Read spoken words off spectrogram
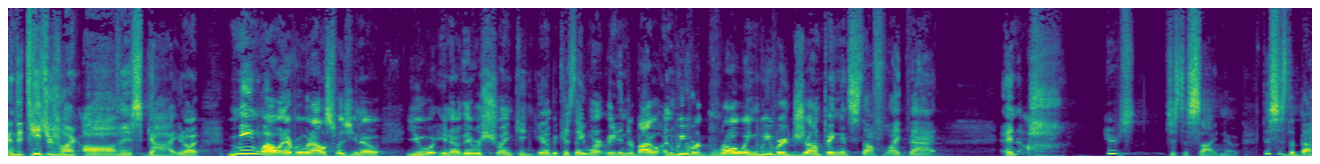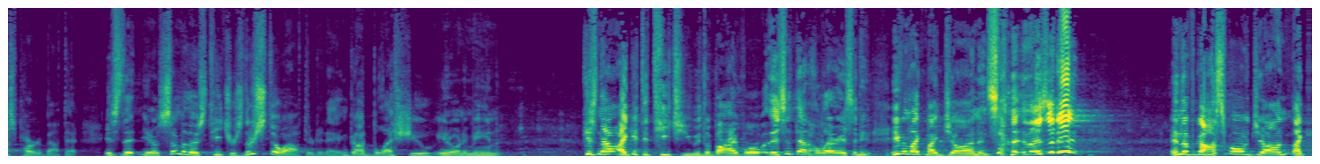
And the teachers were like, oh, this guy, you know. Meanwhile, when everyone else was, you know, you were, you know, they were shrinking, you know, because they weren't reading their Bible, and we were growing, we were jumping and stuff like that. And oh, here's just a side note. This is the best part about that is that, you know, some of those teachers, they're still out there today, and God bless you, you know what I mean? Because now I get to teach you the Bible. Isn't that hilarious? And even like my John and son, isn't it? In the Gospel of John, like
